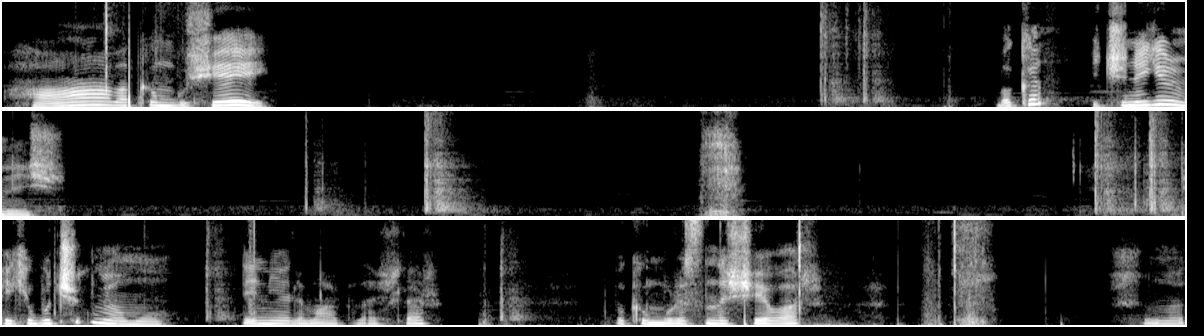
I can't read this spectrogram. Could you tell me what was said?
Ha bakın bu şey. Bakın içine girmiş. Peki bu çıkmıyor mu? Deneyelim arkadaşlar. Bakın burasında şey var. Şunu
